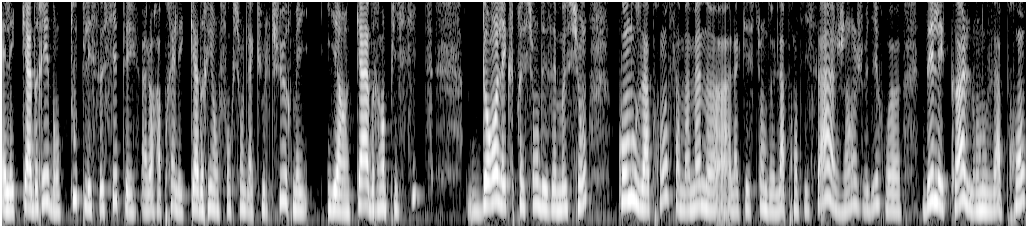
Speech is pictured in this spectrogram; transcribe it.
elle est cadrée dans toutes les sociétés. Alors après, elle est cadrée en fonction de la culture, mais il y a un cadre implicite dans l'expression des émotions qu'on nous apprend. Ça m'amène à la question de l'apprentissage. Hein. je veux dire, euh, dès l'école, on nous apprend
